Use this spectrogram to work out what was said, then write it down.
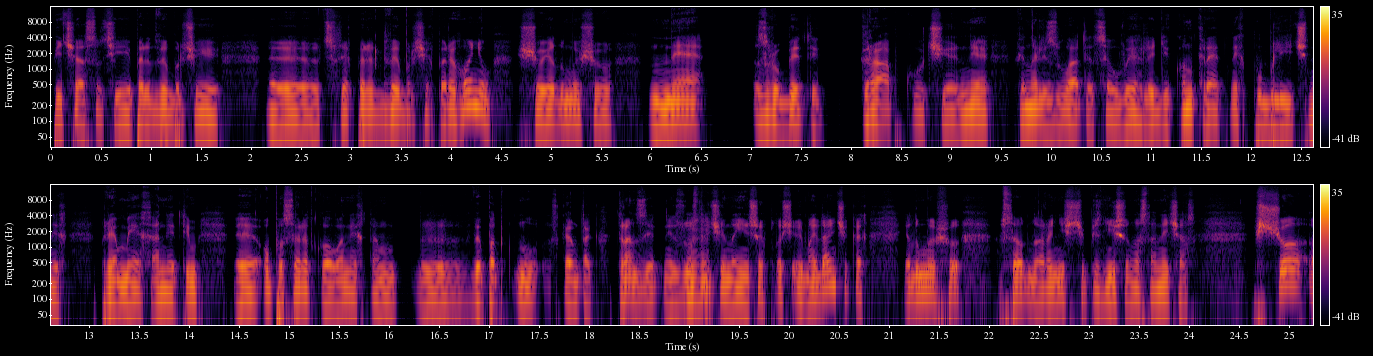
під час цієї передвиборчої е, цих передвиборчих перегонів, що я думаю, що не зробити крапку чи не фіналізувати це у вигляді конкретних публічних, прямих, а не тим е, опосередкованих там е, випадк, ну, скажімо так, транзитних зустрічей uh-huh. на інших площ... майданчиках. Я думаю, що все одно раніше чи пізніше настане час. Що е,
